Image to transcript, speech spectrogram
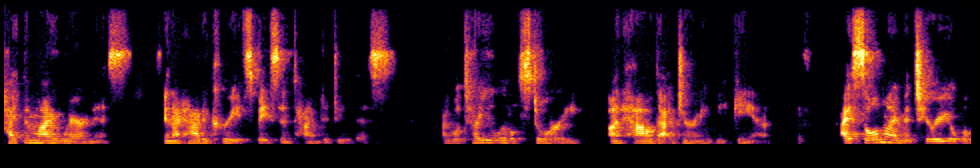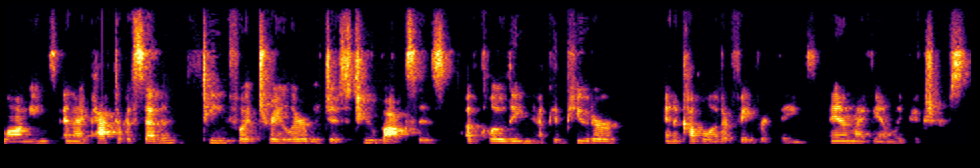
heighten my awareness, and I had to create space and time to do this. I will tell you a little story on how that journey began. I sold my material belongings and I packed up a 17 foot trailer with just two boxes of clothing, a computer, and a couple other favorite things, and my family pictures.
